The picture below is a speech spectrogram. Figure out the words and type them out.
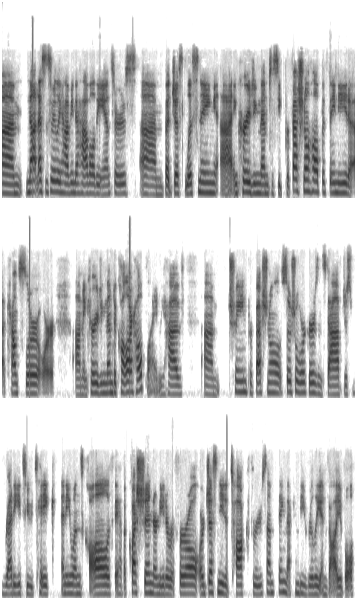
um, not necessarily having to have all the answers, um, but just listening, uh, encouraging them to seek professional help if they need a counselor, or um, encouraging them to call our helpline. We have um, trained professional social workers and staff just ready to take anyone's call if they have a question or need a referral or just need to talk through something that can be really invaluable.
